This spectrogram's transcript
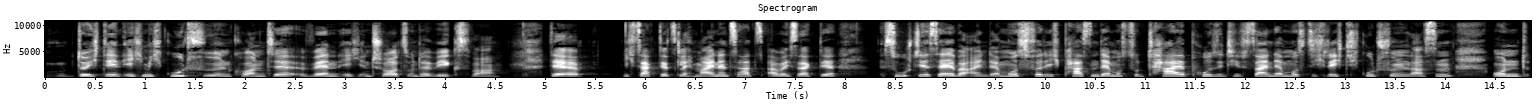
durch den ich mich gut fühlen konnte, wenn ich in Shorts unterwegs war. Der, ich sag dir jetzt gleich meinen Satz, aber ich sag dir, such dir selber einen. Der muss für dich passen, der muss total positiv sein, der muss dich richtig gut fühlen lassen. Und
